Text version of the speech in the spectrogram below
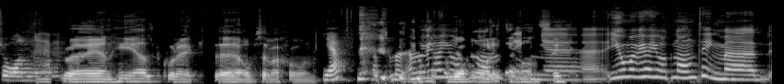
från... Det tror jag är en helt korrekt eh, observation. Ja. men vi har gjort någonting. Eh, jo, men vi har gjort någonting med,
